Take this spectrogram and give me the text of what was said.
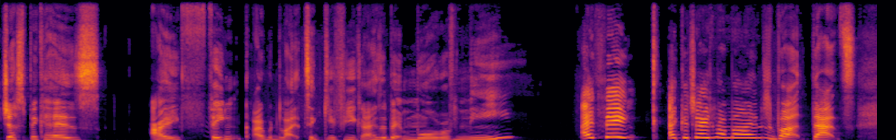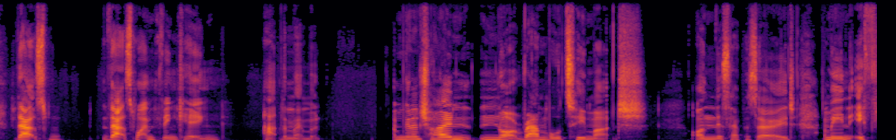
just because I think I would like to give you guys a bit more of me. I think I could change my mind, but that's that's that's what I'm thinking at the moment. I'm gonna try and not ramble too much on this episode. I mean, if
